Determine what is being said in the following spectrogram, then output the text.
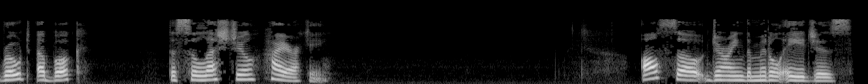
wrote a book, The Celestial Hierarchy. Also, during the Middle Ages,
